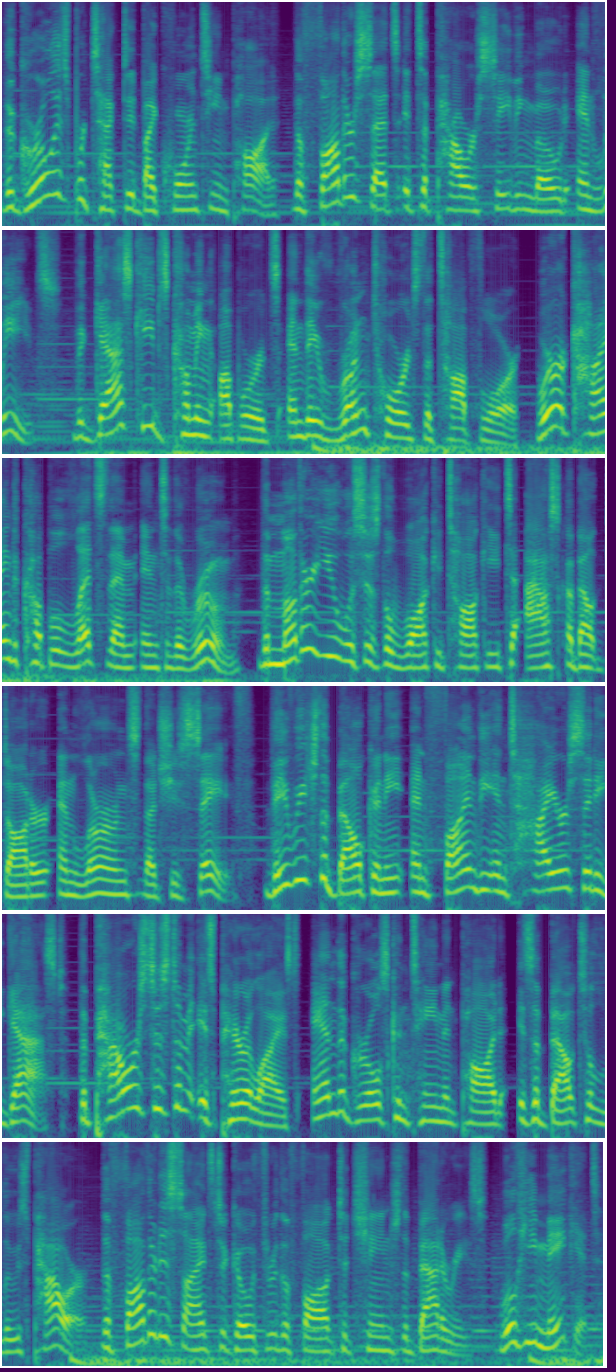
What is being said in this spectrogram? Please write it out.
The girl is protected by quarantine pod. The father sets it to power saving mode and leaves. The gas keeps coming upwards and they run towards the top floor, where a kind couple lets them into the room. The mother uses the walkie-talkie to ask about daughter and learns that she's safe. They reach the balcony and find the entire city gassed. The power system is paralyzed and the girl's containment pod is about to lose power. The father decides to go through the fog to change the batteries. Will he make it?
